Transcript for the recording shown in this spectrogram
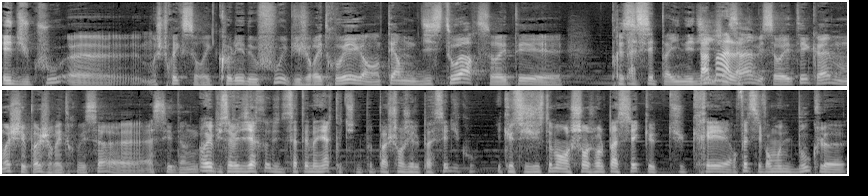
et du coup euh, moi je trouvais que ça aurait collé de fou et puis j'aurais trouvé en termes d'histoire ça aurait été euh, presque Bah, c'est pas inédit pas mal. rien, mais ça aurait été quand même moi je sais pas j'aurais trouvé ça euh, assez dingue Oui, puis ça veut dire d'une certaine manière que tu ne peux pas changer le passé du coup. Et que c'est justement en changeant le passé que tu crées. En fait, c'est vraiment une boucle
